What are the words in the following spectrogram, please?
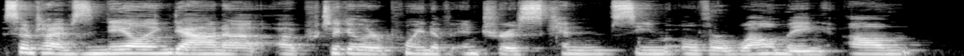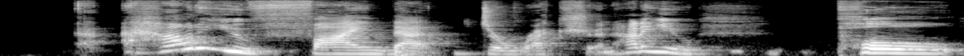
sometimes nailing down a, a, particular point of interest can seem overwhelming. Um, how do you find that direction? How do you pull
